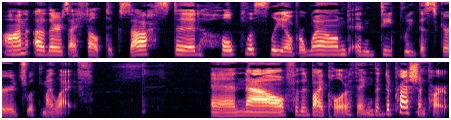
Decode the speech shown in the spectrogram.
On others, I felt exhausted, hopelessly overwhelmed, and deeply discouraged with my life. And now for the bipolar thing, the depression part.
